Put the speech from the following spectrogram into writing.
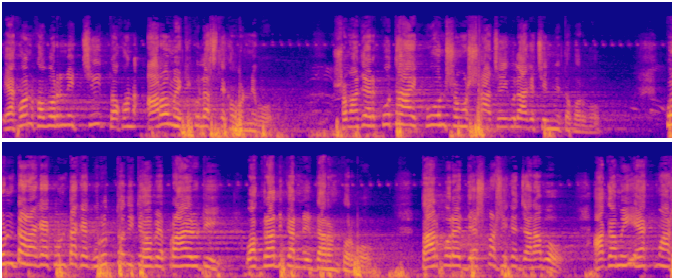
এখন খবর নিচ্ছি, তখন আরও মেটিকুলাসলি খবর নেব সমাজের কোথায় কোন সমস্যা আছে এগুলো আগে চিহ্নিত করব। কোনটার আগে কোনটাকে গুরুত্ব দিতে হবে প্রায়োরিটি অগ্রাধিকার নির্ধারণ করব। তারপরে দেশবাসীকে জানাব, আগামী এক মাস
